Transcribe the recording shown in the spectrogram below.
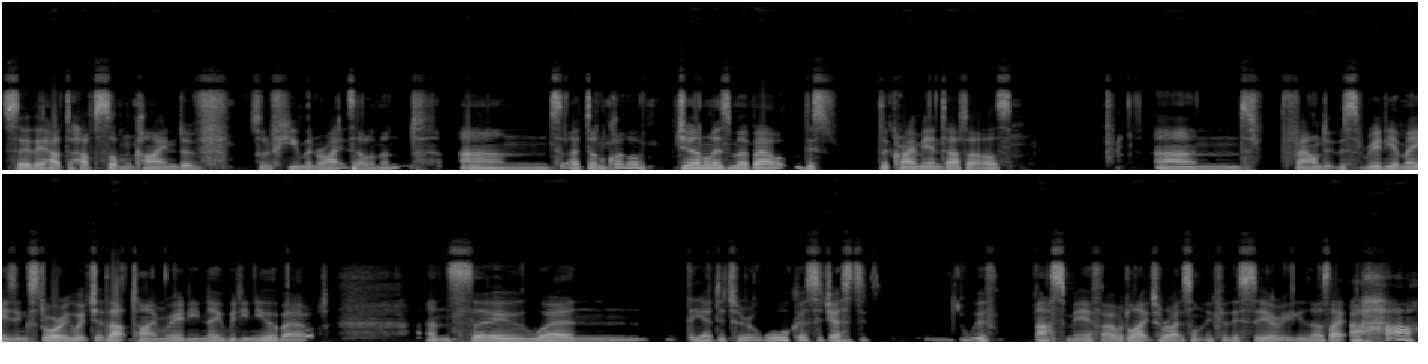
So they had to have some kind of sort of human rights element. And I'd done quite a lot of journalism about this, the Crimean Tatars, and found it this really amazing story, which at that time really nobody knew about. And so when the editor at Walker suggested if asked me if I would like to write something for this series, I was like, aha,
